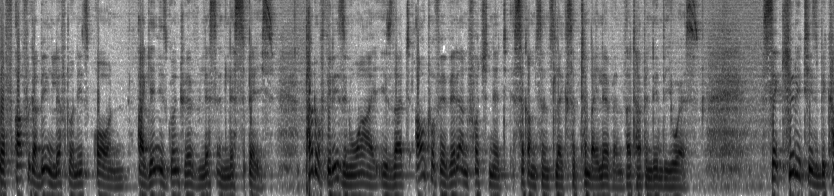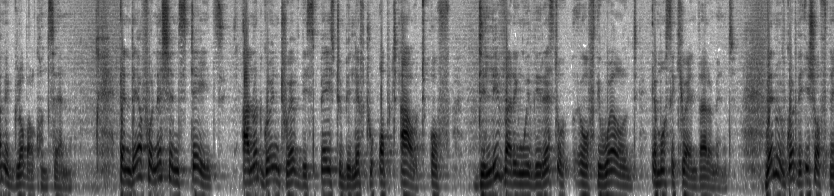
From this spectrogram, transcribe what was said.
of Africa being left on its own again is going to have less and less space. Part of the reason why is that out of a very unfortunate circumstance like September 11th that happened in the US, security has become a global concern. And therefore, nation states are not going to have the space to be left to opt out of delivering with the rest of, of the world a more secure environment. Then we've got the issue of the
